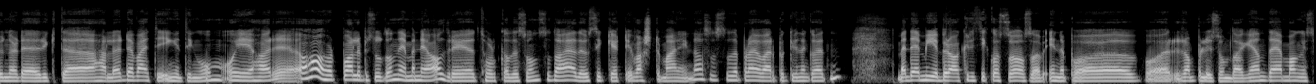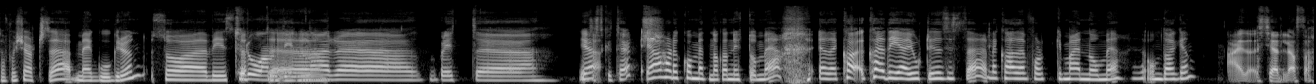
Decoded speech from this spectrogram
under det ryktet heller, det vet jeg ingenting om. Og jeg har, jeg har hørt på alle episodene, men jeg har aldri tolka det sånn, så da er det jo sikkert i verste mening, da, så, så det pleier å være på Kvinneguiden. Men det er mye bra kritikk også, også inne på, på rampelyset om dagen. Det er mange som får kjørt seg, med god grunn, så vi støtter Tråden din er uh, blitt uh ja. diskutert? Ja, Har det kommet noe nytt om meg? Er det, hva, hva, er det jeg har gjort i det siste? Eller hva er det folk mener om meg om dagen? Nei, det er kjedelig, altså.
